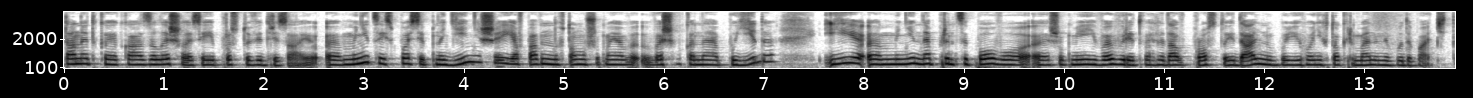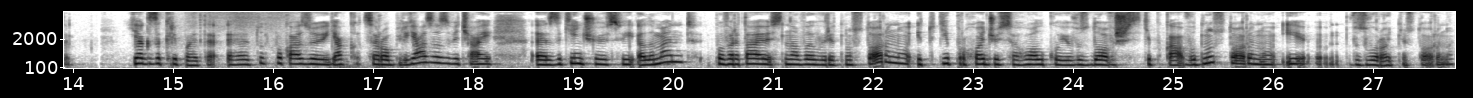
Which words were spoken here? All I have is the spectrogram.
та нитка, яка залишилася, я її просто відрізаю. Мені цей спосіб надійніший. Я впевнена в тому, що моя вишивка не поїде. І мені не принципово, щоб мій виворіт виглядав просто ідеально, бо його ніхто крім мене не буде бачити. Як закріпити? Е, Тут показую, як це роблю я зазвичай. Е, Закінчую свій елемент, повертаюсь на виворітну сторону, і тоді проходжуся голкою вздовж стіпка в одну сторону і е, в зворотню сторону.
